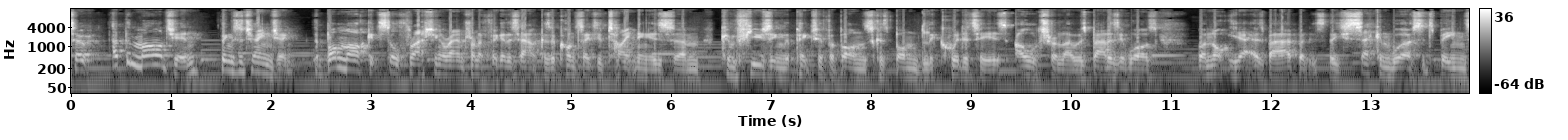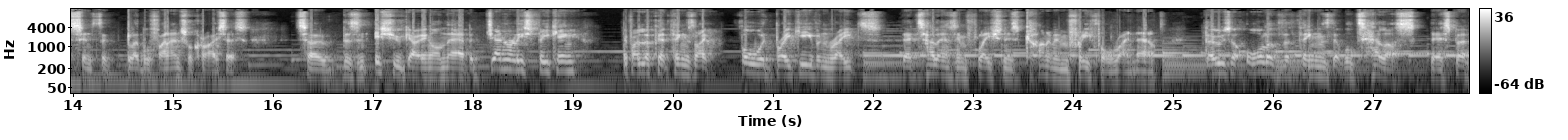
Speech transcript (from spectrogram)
So at the margin, things are changing. The bond market's still thrashing around trying to figure this out because the quantitative tightening is um, confusing the picture for bonds because bond liquidity is ultra low, as bad as it was. Well, not yet as bad, but it's the second worst it's been since the global financial crisis. So there's an issue going on there. But generally speaking, if I look at things like forward break even rates, they're telling us inflation is kind of in free fall right now. Those are all of the things that will tell us this. But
